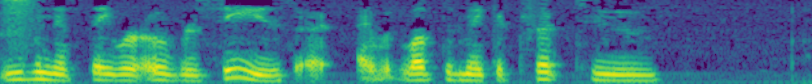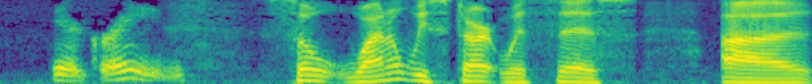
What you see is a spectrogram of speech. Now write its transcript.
Even if they were overseas, I would love to make a trip to their graves. So, why don't we start with this? Uh,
